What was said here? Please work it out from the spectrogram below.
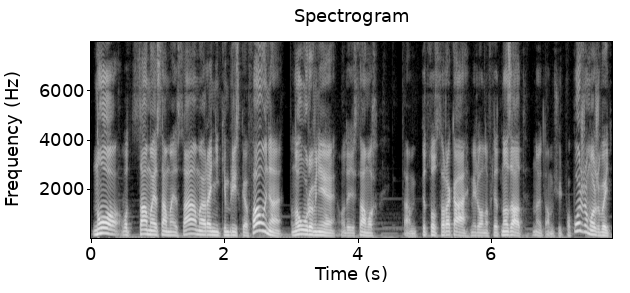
Но вот самая-самая-самая ранняя кембрийская фауна на уровне вот этих самых там 540 миллионов лет назад, ну и там чуть попозже, может быть,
